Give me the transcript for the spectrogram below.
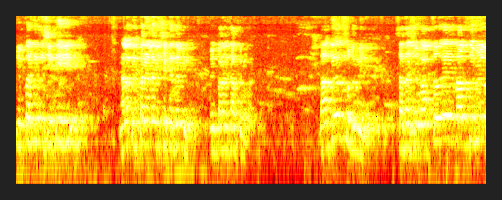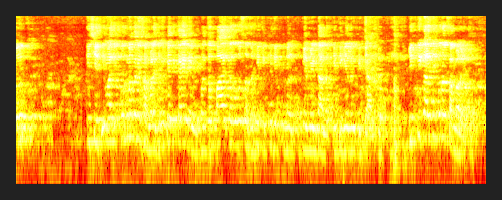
पिंपरणीची शेती मला पिंपरणीला विषय का मी पिंपरणा जातो. बाबजीवर सोडून गेली. सदाशिव वागचोरे बाबजी मिळून ती शेती माझी पूर्णपणे सांभाळायची. मी कधी काही नाही. फक्त पाय तर ऊसाचं किती किती पेमेंट आलं किती गेलं किती आलं. इतकी काळजीपूर्वक सांभाळायची.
